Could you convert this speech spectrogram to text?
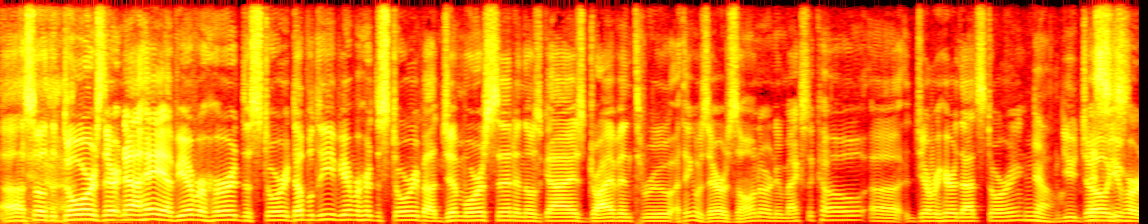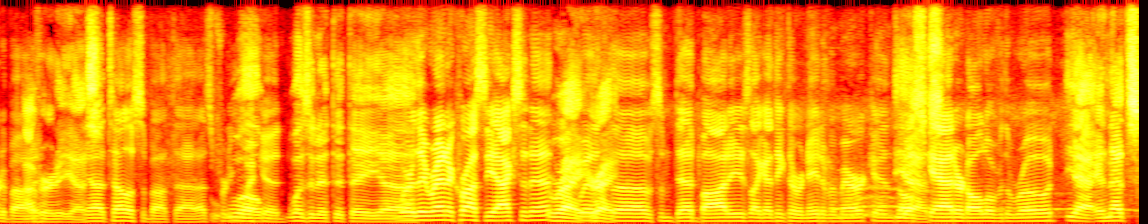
Uh, so the doors there now. Hey, have you ever heard the story? Double D, have you ever heard the story about Jim Morrison and those guys driving through? I think it was Arizona or New Mexico. Uh, did you ever hear that story? No. You, Joe, This you've heard about it. I've heard it, yes. Yeah, tell us about that. That's pretty well, wicked. wasn't it that they uh, Where they ran across the accident, Right, With right. Uh, some dead bodies. Like I think they were Native Americans, all Yes. scattered all over the road. Yeah, and that's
